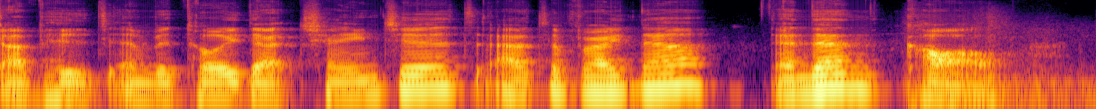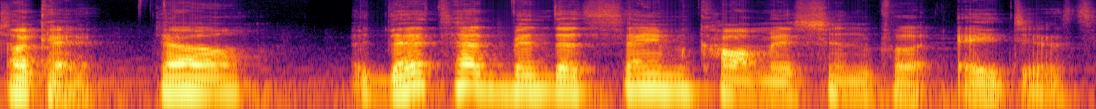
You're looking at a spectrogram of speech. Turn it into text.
of his inventory that changes as of right now. And then Kahl. Okay, so this had been the same Kahl mission for ages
